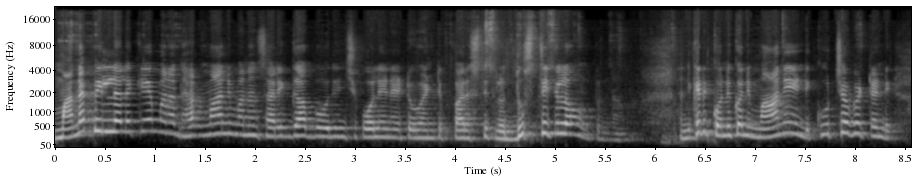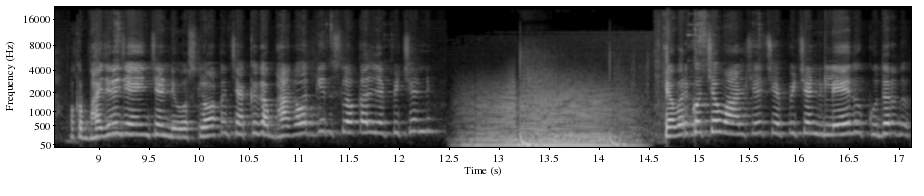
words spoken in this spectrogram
మన పిల్లలకే మన ధర్మాన్ని మనం సరిగ్గా బోధించుకోలేనటువంటి పరిస్థితులు దుస్థితిలో ఉంటున్నాం. అందుకని కొన్ని కొన్ని మానేయండి కూర్చోబెట్టండి ఒక భజన చేయించండి ఓ శ్లోకం చక్కగా భగవద్గీత శ్లోకాలు చెప్పించండి. ఎవరికొచ్చో వాళ్ళ చేతి చెప్పించండి. లేదు కుదరదు.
